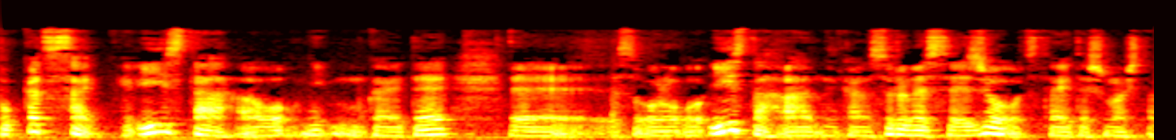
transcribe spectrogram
復活祭、イースターをに迎えて、えー、そのイースターに関するメッセージをお伝えいたしました。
